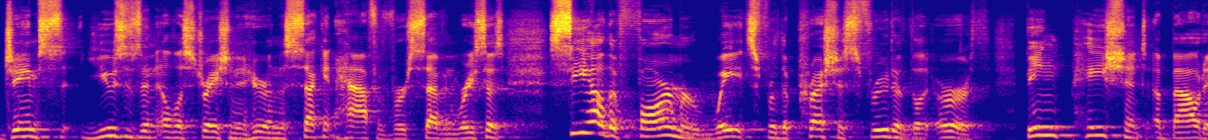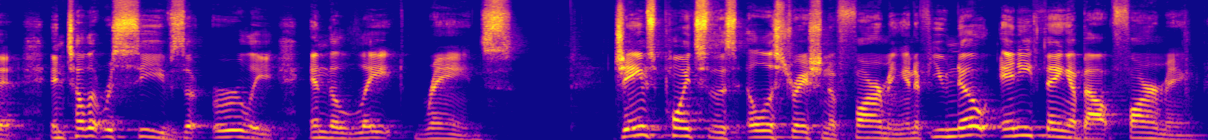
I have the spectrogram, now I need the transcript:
James uses an illustration here in the second half of verse 7 where he says, See how the farmer waits for the precious fruit of the earth, being patient about it until it receives the early and the late rains. James points to this illustration of farming, and if you know anything about farming,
